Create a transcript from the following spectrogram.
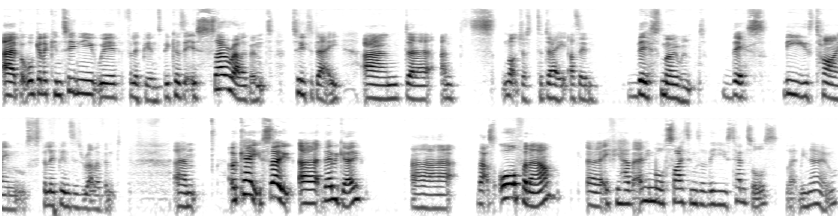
uh, but we're going to continue with Philippians because it is so relevant to today and uh, and not just today, as in this moment, this these times. Philippians is relevant. Um, okay, so uh, there we go. That's all for now. Uh, if you have any more sightings of the used utensils, let me know.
